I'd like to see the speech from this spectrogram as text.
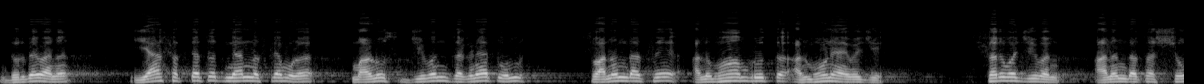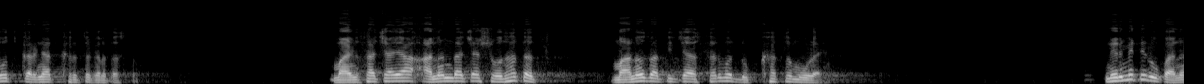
दुर्दैवानं या सत्याचं ज्ञान नसल्यामुळं माणूस जीवन जगण्यातून स्वानंदाचे अनुभवामृत अनुभवण्याऐवजी सर्व जीवन आनंदाचा शोध करण्यात खर्च करत असतो. माणसाच्या या आनंदाच्या शोधातच मानवजातीच्या सर्व दुःखाचं मूळ आहे. निर्मिती रूपानं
